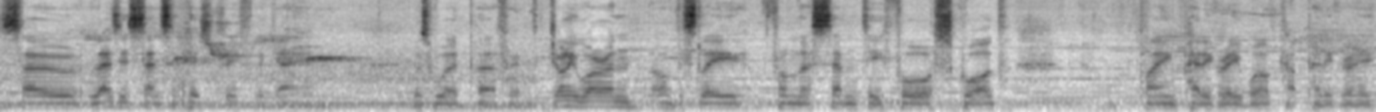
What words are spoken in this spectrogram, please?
So Les's sense of history for the game was word perfect. Johnny Warren obviously from the 74 squad playing pedigree World Cup pedigree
